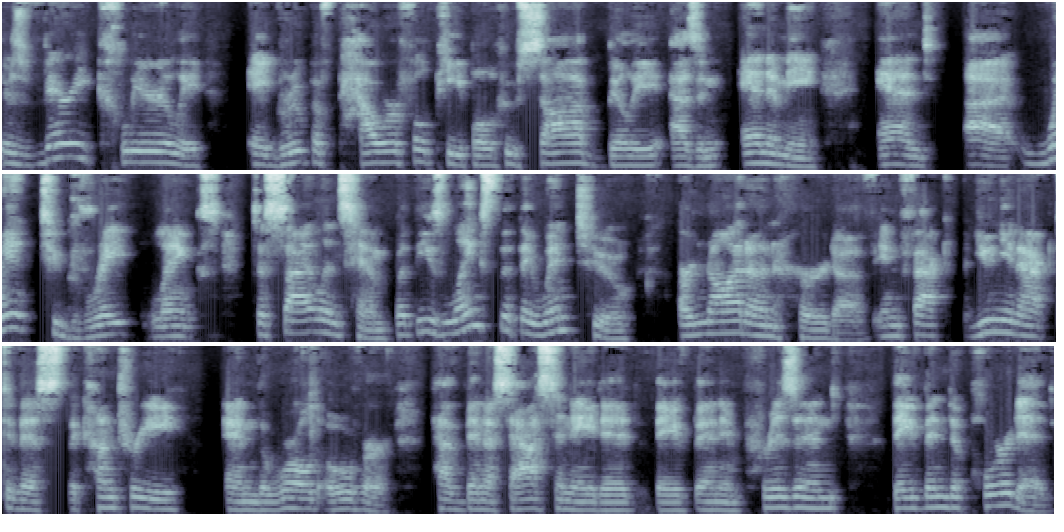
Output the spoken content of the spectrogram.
There's very clearly a group of powerful people who saw Billy as an enemy and uh, went to great lengths to silence him. But these lengths that they went to are not unheard of. In fact, union activists, the country and the world over, have been assassinated, they've been imprisoned, they've been deported.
